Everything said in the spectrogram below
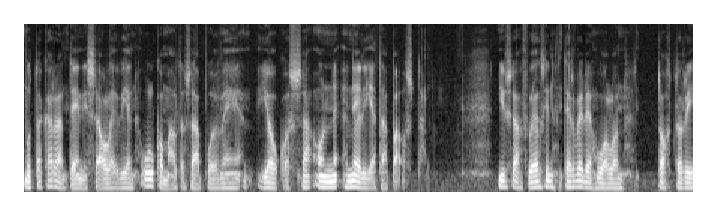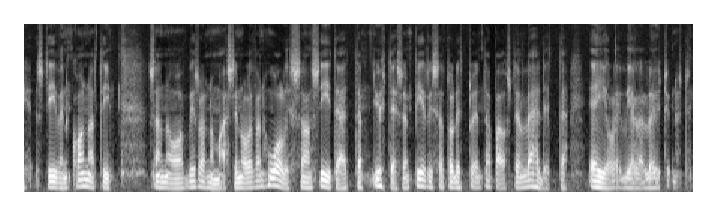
mutta karanteenissa olevien ulkomalta saapuvien joukossa on neljä tapausta. New South Walesin terveydenhuollon tohtori Stephen Connati sanoo viranomaisten olevan huolissaan siitä, että yhteisön piirissä todettujen tapausten lähdettä ei ole vielä löytynyt.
